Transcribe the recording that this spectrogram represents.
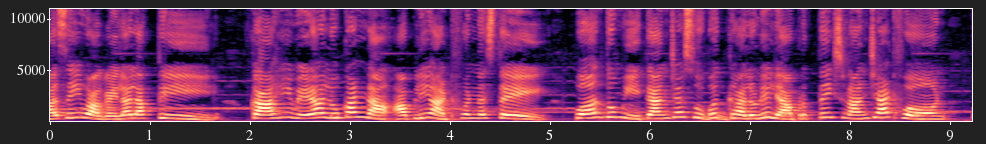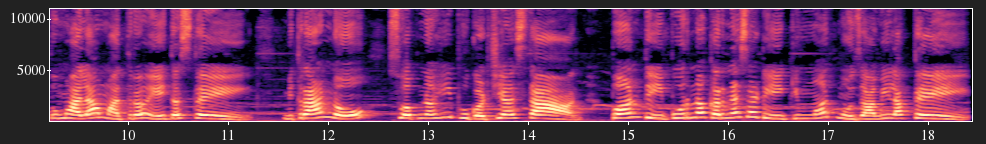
असेही वागायला लागतील. काही वेळा लोकांना आपली आठवण नसते पण तुम्ही त्यांच्यासोबत घालवलेल्या प्रत्येक क्षणांची आठवण तुम्हाला मात्र येत असते. मित्रांनो स्वप्न ही फुकटची असतात पण ती पूर्ण करण्यासाठी किंमत मोजावी लागते.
